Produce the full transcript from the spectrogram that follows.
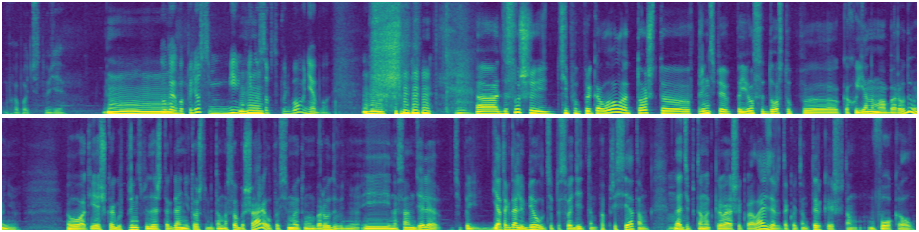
в рабочей студии? Ну, как бы плюс, ми- Мгм. минусов по-любому не было. А, Да слушай, типа прикололо то, что, в принципе, появился доступ э, к охуенному оборудованию. Вот, я еще как бы, в принципе, даже тогда не то чтобы там особо шарил по всему этому оборудованию. И на самом деле, типа, я тогда любил, типа, сводить там по пресетам, да, Мгм. типа там открываешь эквалайзер, такой там тыркаешь, там, вокал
